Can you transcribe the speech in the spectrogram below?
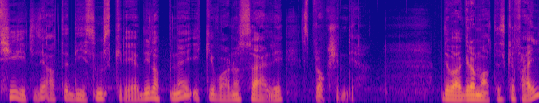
tydelig at de som skrev de lappene, ikke var noe særlig språkkyndige. Det var grammatiske feil.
